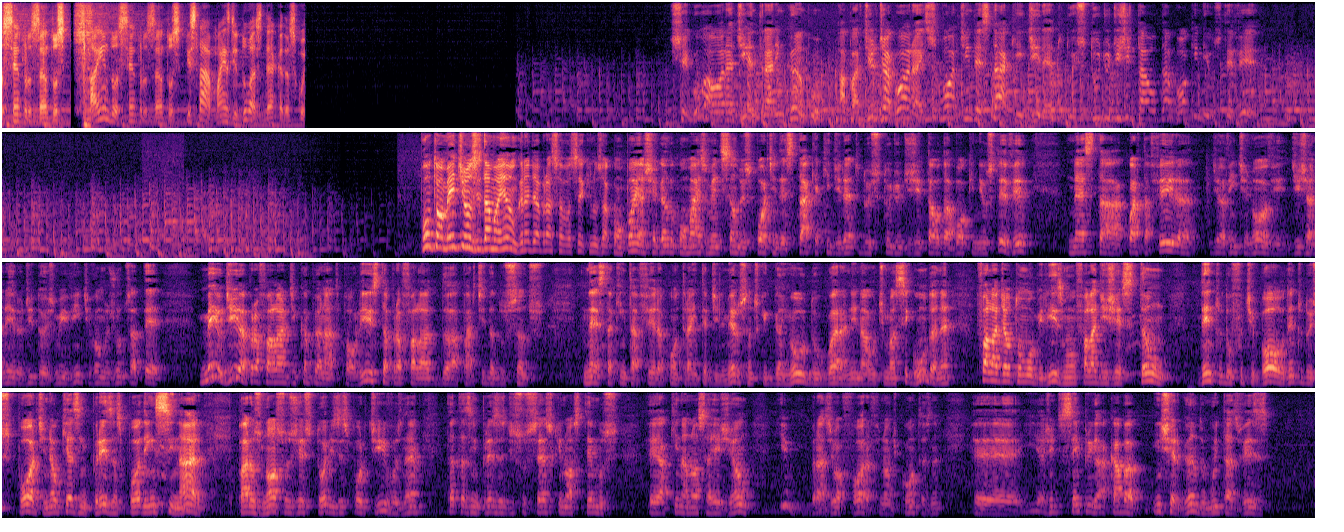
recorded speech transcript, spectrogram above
Centro Santos. A Indocentro Santos está há mais de duas décadas cuidando. Chegou a hora de entrar em campo. A partir de agora, Esporte em Destaque, direto do estúdio digital da Boc News TV. Pontualmente 11 da manhã, um grande abraço a você que nos acompanha, chegando com mais uma edição do Esporte em Destaque aqui direto do estúdio digital da Boc News TV. Nesta quarta-feira, dia 29 de janeiro de 2020, vamos juntos até meio-dia para falar de Campeonato Paulista, para falar da partida do Santos nesta quinta-feira contra a Inter de Limeira, o Santos que ganhou do Guarani na última segunda, né? Falar de automobilismo, falar de gestão dentro do futebol, dentro do esporte, né, o que as empresas podem ensinar para os nossos gestores esportivos, né? Tantas empresas de sucesso que nós temos é, aqui na nossa região e Brasil afora, afinal de contas, né? É, e a gente sempre acaba enxergando muitas vezes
